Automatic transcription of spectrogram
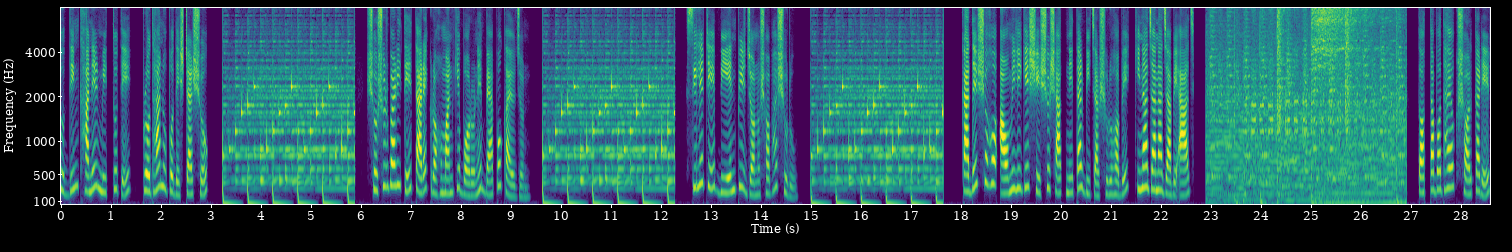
উদ্দিন খানের মৃত্যুতে প্রধান উপদেষ্টার শোক। শ্বশুরবাড়িতে তারেক রহমানকে বরণে ব্যাপক আয়োজন। সিলেটে বিএনপির জনসভা শুরু। কাদেরসহ আওয়ামী লীগের শীর্ষ সাত নেতার বিচার শুরু হবে, কিনা জানা যাবে আজ তত্ত্বাবধায়ক সরকারের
